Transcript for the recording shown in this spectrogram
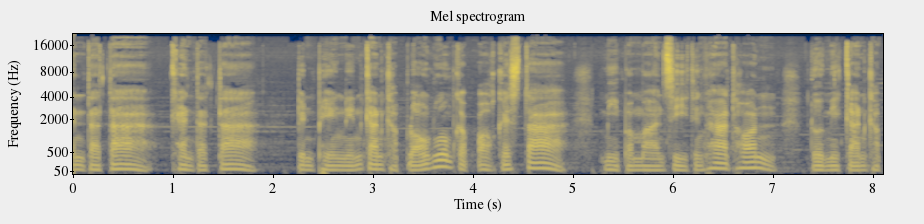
คนตาตาแคนตาตาเป็นเพลงเน้นการขับร้องร่วมกับออเคสตรา มีประมาณ 4-5 ท่อน โดยมีการขับ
